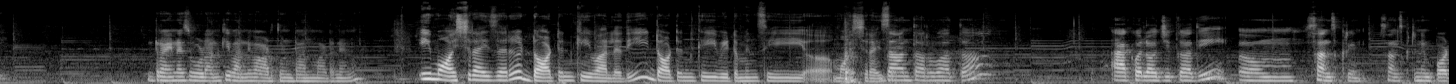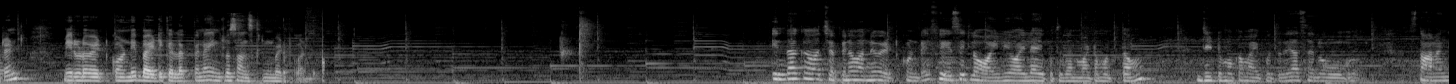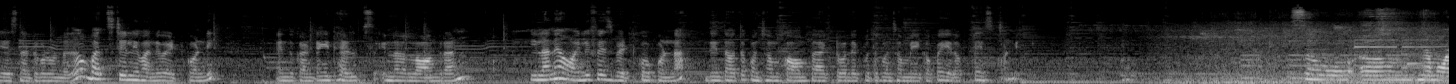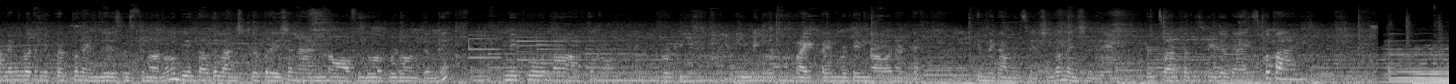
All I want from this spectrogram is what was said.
డ్రైనెస్ పోవడానికి ఇవన్నీ వాడుతుంటాను అనమాట నేను. ఈ మాయిశ్చరైజర్ డాటన్కి వాళ్ళది. Dot and Key vitamin C moisturiser. దాని తర్వాత ఆక్వలాజికాది sunscreen sunscreen important మీరు కూడా పెట్టుకోండి. బయటికి వెళ్ళకపోయినా ఇంట్లో సన్ స్క్రీన్ పెట్టుకోండి. ఇందాక చెప్పినవన్నీ పెట్టుకుంటే ఫేస్ ఇట్లా ఆయిలీ ఆయిల్ అయిపోతుంది అనమాట మొత్తం. జిడ్డు ముఖం అయిపోతుంది. అసలు స్నానం చేసినట్టు కూడా ఉండదు. బట్ స్టిల్ ఇవన్నీ పెట్టుకోండి. ఎందుకంటే it helps in long run ఇలానే ఆయిలీ ఫేస్ పెట్టుకోకుండా దీని తర్వాత కొంచెం కాంపాక్ట్ లేకపోతే కొంచెం మేకప్ ఏదో ఒకటి వేసుకోండి. సో um, నా మార్నింగ్ రొటీన్ ఇక్కడితో ఎంజాయ్ చేసేస్తున్నాను. దీని తర్వాత లంచ్ ప్రిపరేషన్ అండ్ నా ఆఫీస్ వర్క్ కూడా ఉంటుంది. మీకు నా afternoon routine evening routine right time routine కావాలంటే కింద కామెంట్ సెక్షన్లో మెన్షన్ చేయండి. It's all for this video guys bye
